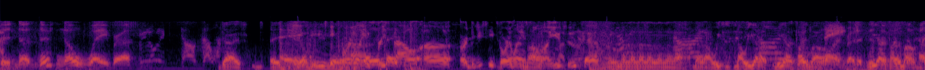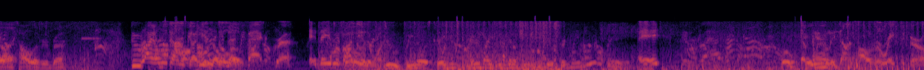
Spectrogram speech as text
Dude, no, there's no way, bro. Guys, hey, Hey, did you believe see Tory uh, Lane freestyle? Uh, or did you see Tory Lane's No. song on YouTube, Tab? no, no, no, no, no, no, no, no, no, no. We, no, we gotta, we gotta talk about, One, bro. We gotta talk about Don headline. Toliver, bro. dude, I almost I found this guy. I He is so low. that's fact, bruh. And they revived the other one. Dude, but you know what's crazy? Everybody's gonna believe this. They're gonna believe it. Hey, hey. Bro, Apparently, Don Toliver raped a girl.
